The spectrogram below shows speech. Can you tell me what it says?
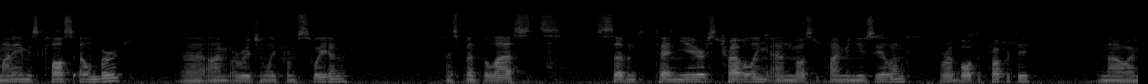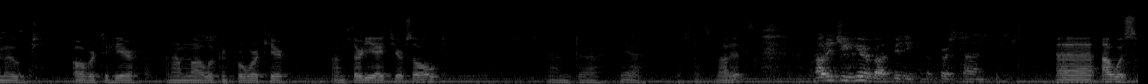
my name is Claes Elmberg. Uh, I'm originally from Sweden. I spent the last seven to ten years traveling and most of the time in New Zealand where I bought the property and now I moved over to here and I'm now looking for work here. I'm 38 years old and uh, yeah, I guess that's about it. How did you hear about Billy for the first time? Uh, I was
